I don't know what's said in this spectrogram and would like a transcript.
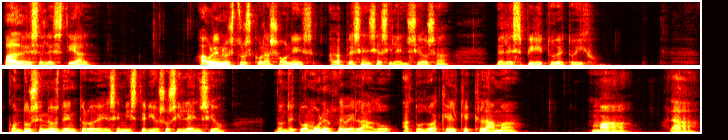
Padre Celestial, abre nuestros corazones a la presencia silenciosa del Espíritu de tu Hijo. Condúcenos dentro de ese misterioso silencio donde tu amor es revelado a todo aquel que clama Ma, Ra,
